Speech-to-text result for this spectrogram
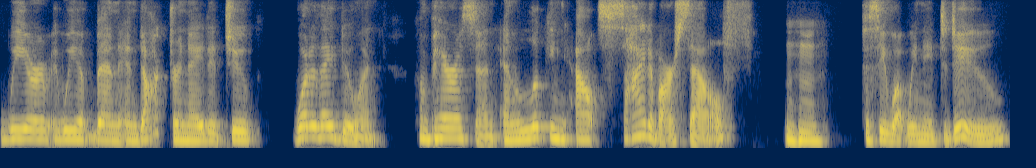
we are we have been indoctrinated to what are they doing? Comparison and looking outside of ourselves mm-hmm. to see what we need to do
